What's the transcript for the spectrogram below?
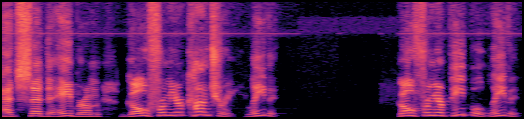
had said to Abram, Go from your country, leave it. Go from your people, leave it.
